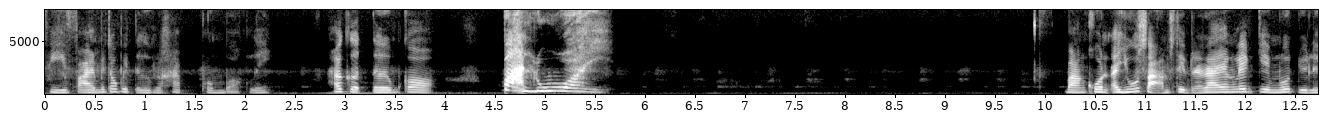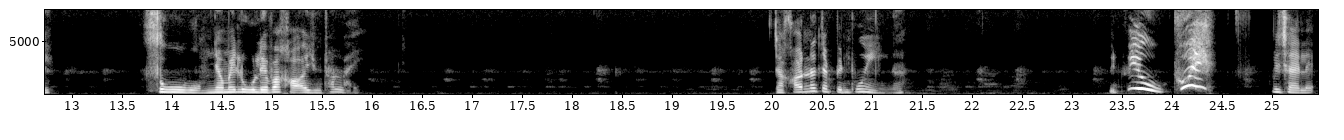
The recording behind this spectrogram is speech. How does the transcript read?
ฟรีไฟล์ไม่ต้องไปเติมนะครับ ผมบอกเลย ถ้าเกิดเติมก็บ้านรวย บางคนอายุสามสิบนะยังเล่นเกมรถอยู่เลย ซูผมยังไม่รู้เลยว่าเขาอายุเท่าไหร่ แต่เขาน่าจะเป็นผู้หญิงนะวิดวิวทุย ไม่ใช่แหละ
